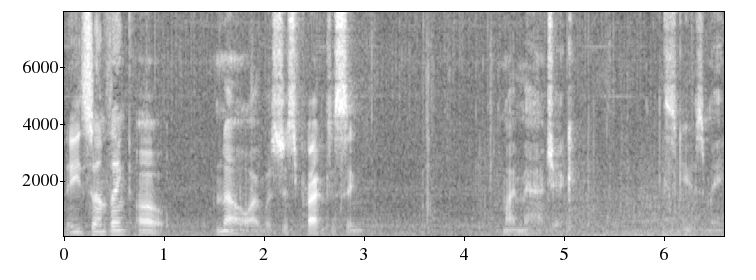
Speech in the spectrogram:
Need something? Oh, no, I was just practicing my magic. Excuse me.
